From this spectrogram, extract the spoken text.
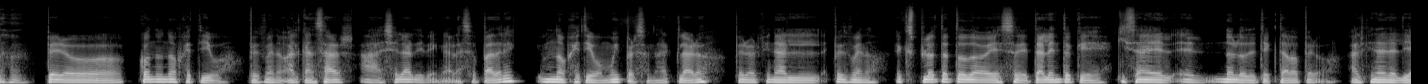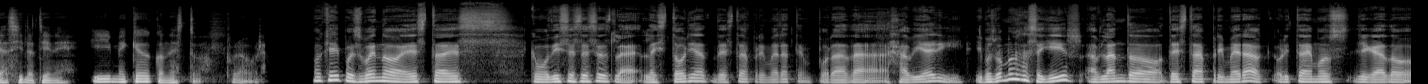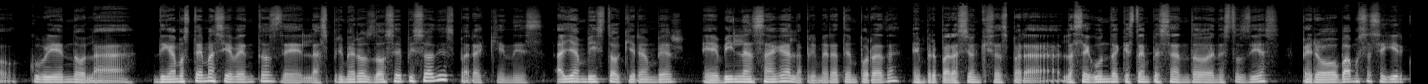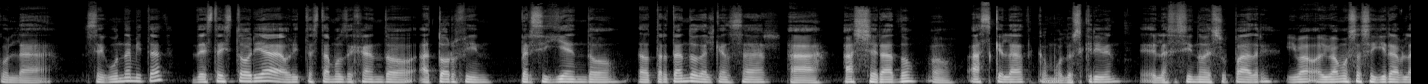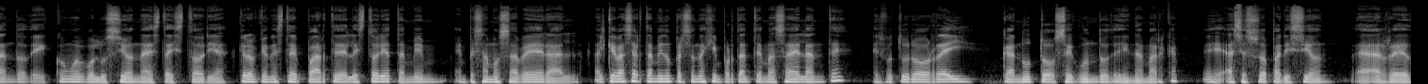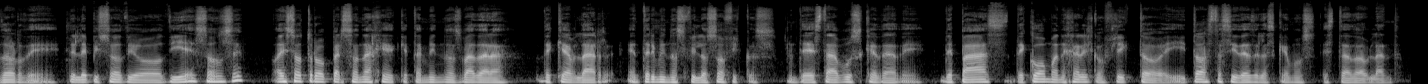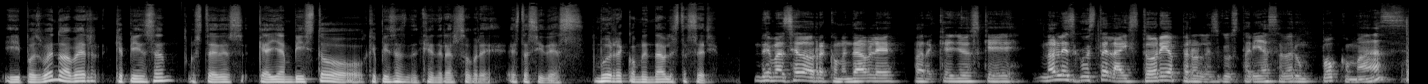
pero con un objetivo. Pues bueno, alcanzar a Shellard y vengar a su padre. Un objetivo muy personal, claro pero al final, pues bueno, explota todo ese talento que quizá él, no lo detectaba, pero al final del día sí lo tiene. Y me quedo con esto por ahora. Ok, pues bueno, esta es, como dices, esa es la, historia de esta primera temporada, Javier, y, y, pues vamos a seguir hablando de esta primera. Ahorita hemos llegado cubriendo la digamos, temas y eventos de los primeros 12 episodios para quienes hayan visto o quieran ver eh, Vinland Saga, la primera temporada, en preparación quizás para la segunda que está empezando en estos días. Pero vamos a seguir con la segunda mitad de esta historia. Ahorita estamos dejando a Thorfinn persiguiendo tratando de alcanzar a Asherado o Askelad, como lo escriben, el asesino de su padre. Y, vamos a seguir hablando de cómo evoluciona esta historia. Creo que en esta parte de la historia también empezamos a ver al, al que va a ser también un personaje importante más adelante, el futuro rey Canuto II de Dinamarca. eh, hace su aparición alrededor de, del episodio 10, 11. Es otro personaje que también nos va a dar de qué hablar en términos filosóficos, de esta búsqueda de, de, paz, de cómo manejar el conflicto y todas estas ideas de las que hemos estado hablando. Y pues bueno, a ver qué piensan ustedes que hayan visto o qué piensan en general sobre estas ideas. Muy recomendable esta serie. Demasiado recomendable para aquellos que no les gusta la historia, pero les gustaría saber un poco más.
